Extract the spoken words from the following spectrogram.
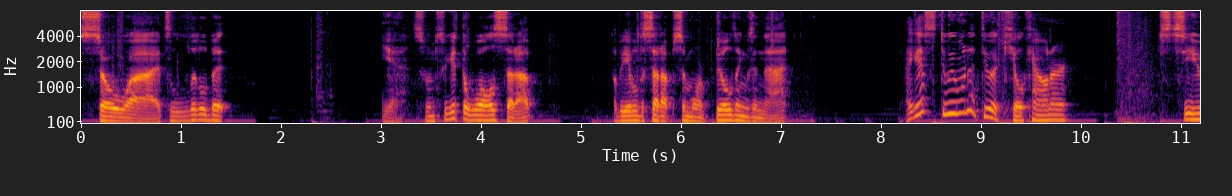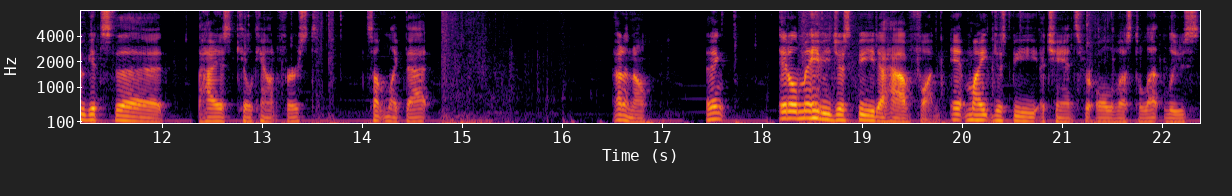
So uh, it's a little bit... Yeah, so once we get the walls set up, I'll be able to set up some more buildings in that. I guess, do we want to do a kill counter? Just see who gets the highest kill count first. Something like that. I don't know. I think it'll maybe just be to have fun. It might just be a chance for all of us to let loose,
